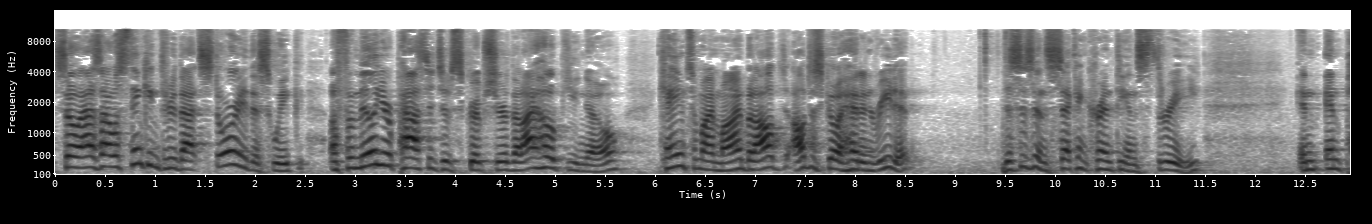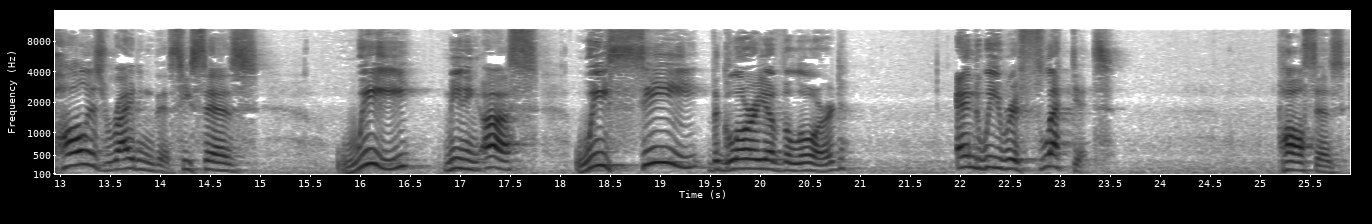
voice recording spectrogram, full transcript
So, as I was thinking through that story this week, a familiar passage of scripture that I hope you know came to my mind, but I'll, I'll just go ahead and read it. This is in Second Corinthians 3. And, and Paul is writing this. He says, We meaning us, we see the glory of the Lord and we reflect it. Paul says,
